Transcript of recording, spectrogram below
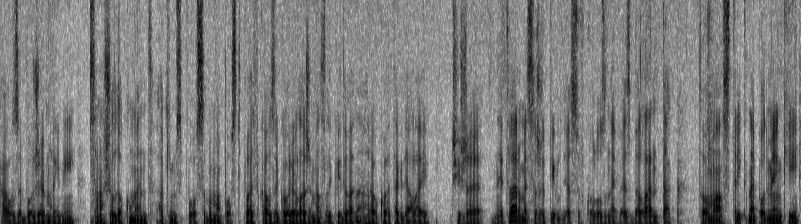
kauze Božie mlyny, sa našiel dokument, akým spôsobom má postupovať v kauze Gorila, že má zlikvidovať nahrávku a tak ďalej. Čiže netvárme sa, že tí ľudia sú v kolúznej väzbe len tak to má striktné podmienky,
